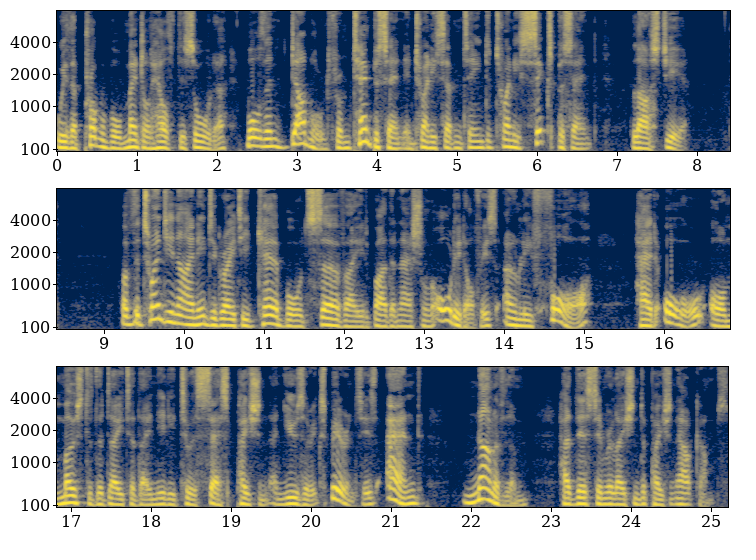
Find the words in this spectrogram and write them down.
with a probable mental health disorder more than doubled from 10% in 2017 to 26% last year. Of the 29 integrated care boards surveyed by the National Audit Office, only four had all or most of the data they needed to assess patient and user experiences, and none of them had this in relation to patient outcomes.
